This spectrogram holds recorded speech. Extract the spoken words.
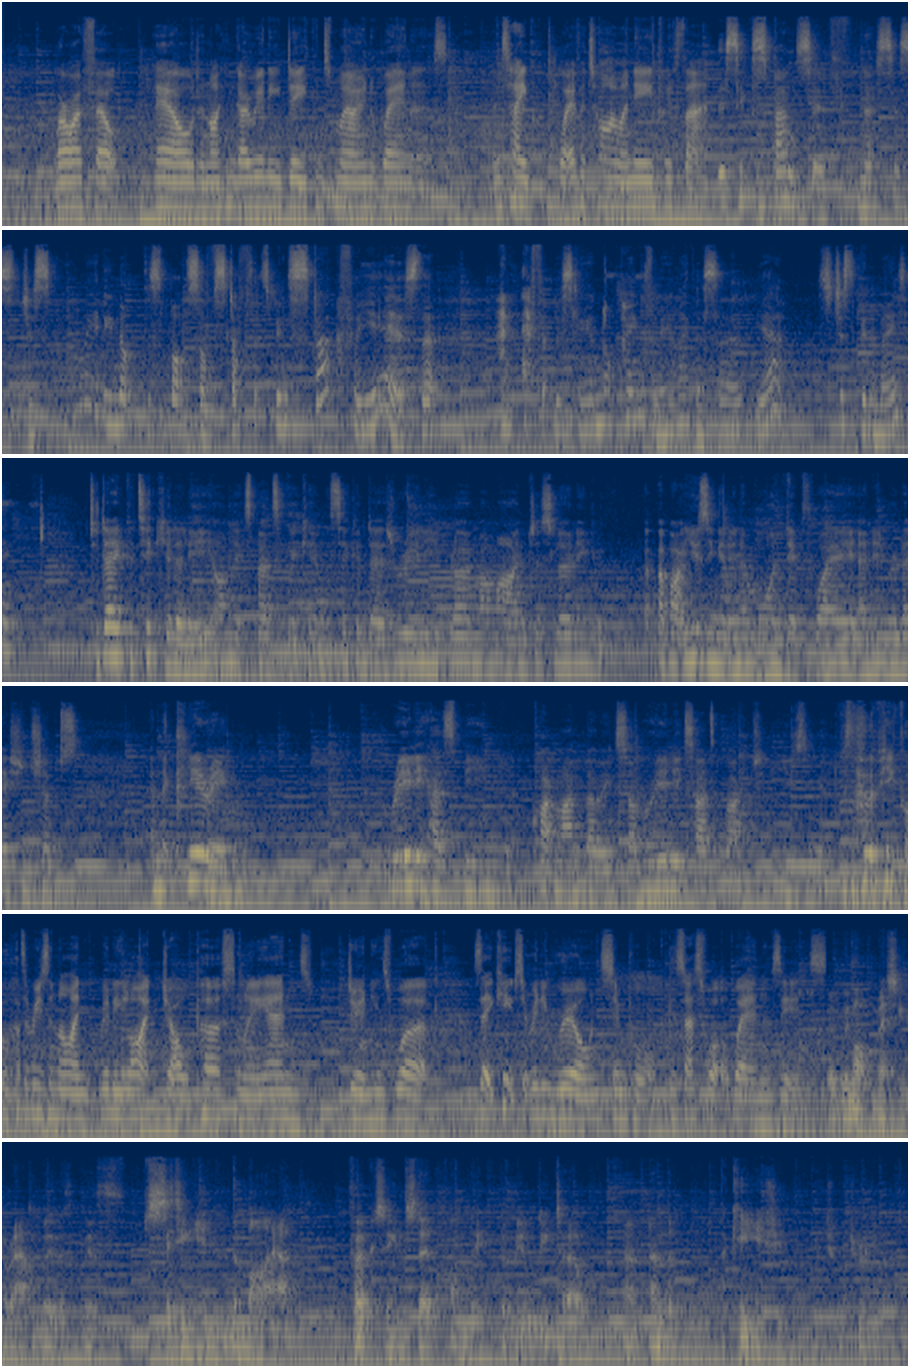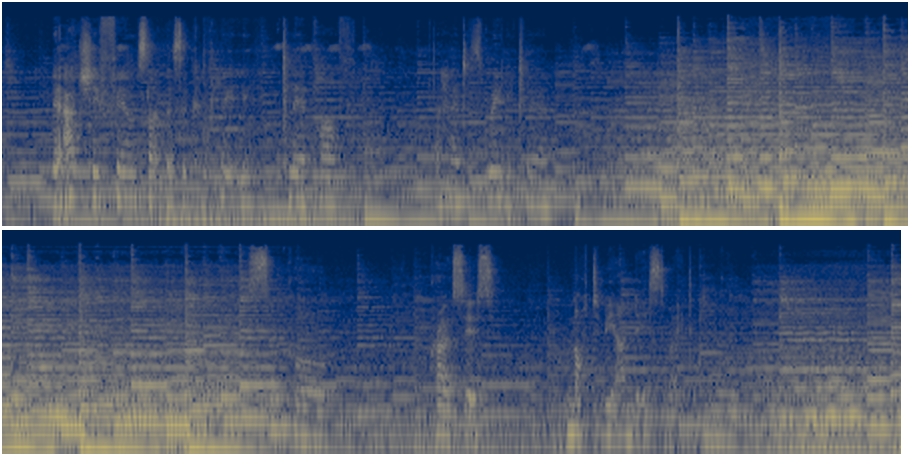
where I felt held and I can go really deep into my own awareness and take whatever time I need with that. This expansiveness has just really knocked the spots off stuff that's been stuck for years that and effortlessly and not painfully either. So yeah, it's just been amazing. Today particularly on the expansive weekend, the second day has really blown my mind just learning about using it in a more in-depth way and in relationships and the clearing really has been quite mind-blowing so I'm really excited about using it with other people. The reason I really like Joel personally and doing his work is that it keeps it really real and simple because that's what awareness is. We're not messing around with, with sitting in the mire, focusing instead on the, the real detail and, and the, the key issue which, which really matters. It actually feels like there's a completely clear path ahead. It's really clear. Process not to be underestimated. Mm.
